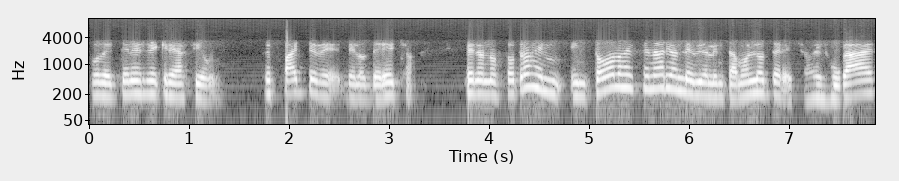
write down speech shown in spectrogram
poder tener recreación. Eso es parte de, de los derechos pero nosotros en, en todos los escenarios le violentamos los derechos, el jugar,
